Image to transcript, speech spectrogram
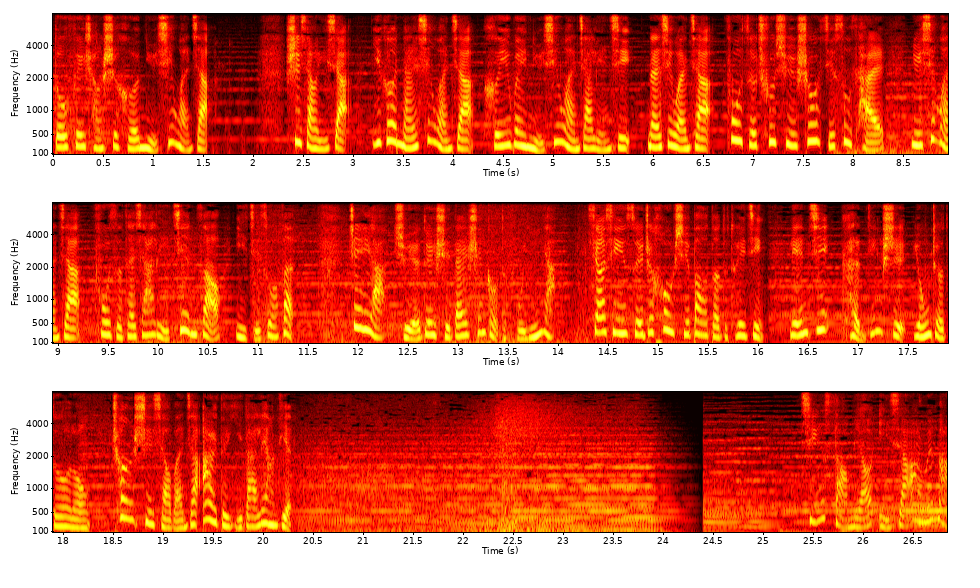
都非常适合女性玩家。试想一下，一个男性玩家和一位女性玩家联机，男性玩家负责出去收集素材，女性玩家负责在家里建造以及做饭，这呀绝对是单身狗的福音呀！相信随着后续报道的推进，联机肯定是《勇者斗恶龙：创世小玩家二》的一大亮点。请扫描以下二维码，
